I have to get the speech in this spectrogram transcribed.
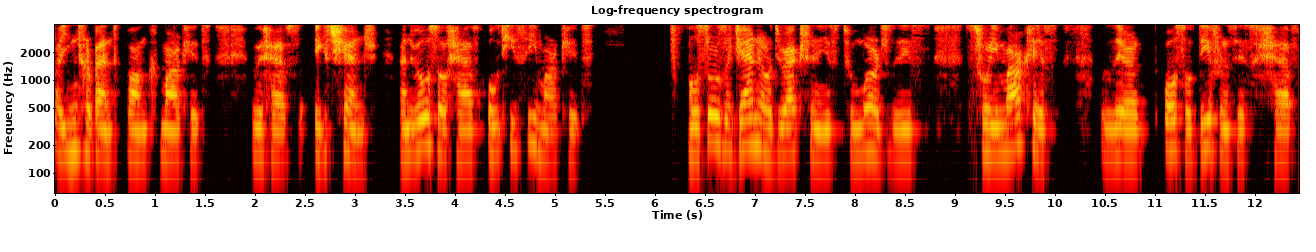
interbank bank market, we have exchange, and we also have OTC market. Also, the general direction is to merge these three markets. There also differences have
